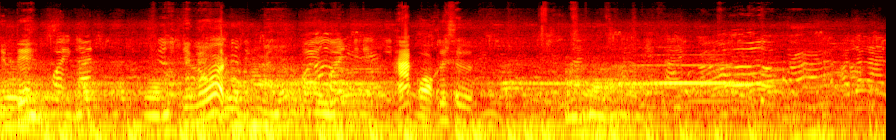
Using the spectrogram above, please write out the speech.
กินดิปล่อยกันกินโลดปล่อยปล่อยจะได้กินหักออกซื่อเอาจังงาน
